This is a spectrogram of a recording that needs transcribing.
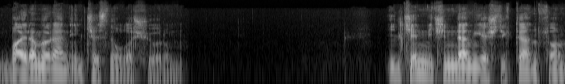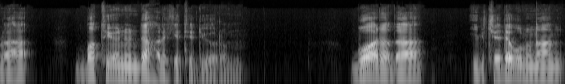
Bayramören ilçesine ulaşıyorum. İlçenin içinden geçtikten sonra batı yönünde hareket ediyorum. Bu arada ilçede bulunan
